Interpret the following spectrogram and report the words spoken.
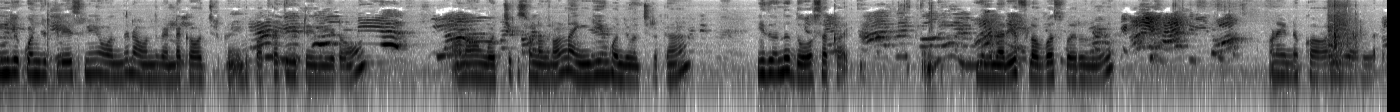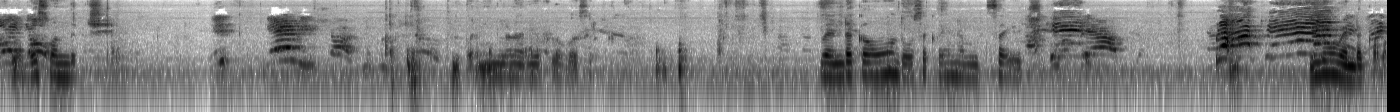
இங்கே கொஞ்சம் பிளேஸ்லேயும் வந்து நான் வந்து வெண்டைக்காய் வச்சுருக்கேன். இது பக்கத்து வீட்டு இடம் ஆனால் அவங்க வச்சுக்க சொன்னதுனால நான் இங்கேயும் கொஞ்சம் வச்சுருக்கேன். இது வந்து தோசைக்காய். இதில் நிறைய ஃப்ளவர்ஸ் வருது. ஆனால் இன்னும் காய் வரல. ஃப்ளவர்ஸ் வந்துடுச்சு. இது நிறைய ஃப்ளவர்ஸ் இருக்கு. வெண்டைக்காவும் தோசைக்காயும் நான் மிக்ஸ் ஆகிடுச்சு இதுவும் வெண்டைக்காய்.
